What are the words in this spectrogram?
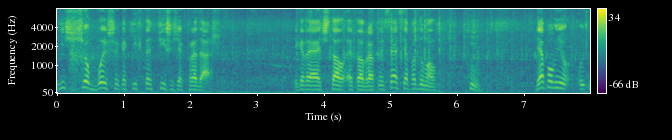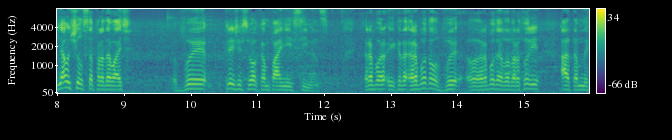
еще больше каких-то фишечек продаж. И когда я читал эту обратную связь, я подумал, хм, я помню, я учился продавать в, прежде всего, компании Siemens. Когда работал в, э, работая в лаборатории атомных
